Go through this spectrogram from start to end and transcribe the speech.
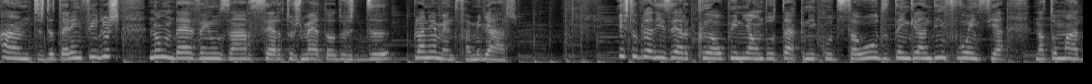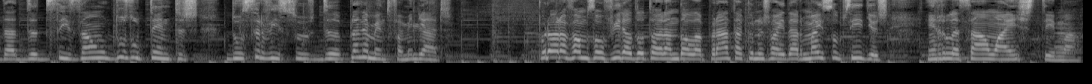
antes de terem filhos não devem usar certos métodos de planeamento familiar. Isto para dizer que a opinião do técnico de saúde tem grande influência na tomada de decisão dos utentes dos serviços de planeamento familiar. Por ora vamos ouvir a doutora Andola Prata que nos vai dar mais subsídios em relação a este tema.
